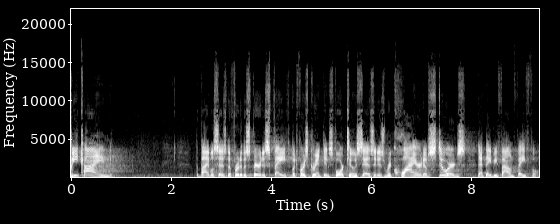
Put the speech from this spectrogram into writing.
be kind. The Bible says the fruit of the Spirit is faith, but 1 Corinthians 4 2 says it is required of stewards that they be found faithful.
